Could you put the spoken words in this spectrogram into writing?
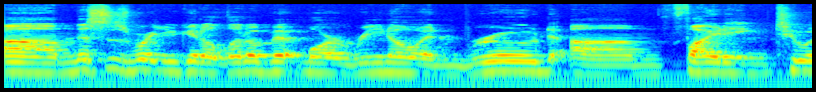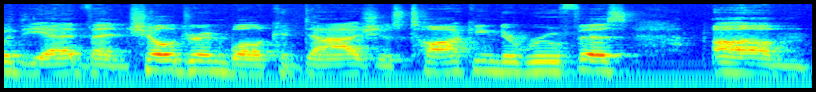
Um, this is where you get a little bit more Reno and Rude um, fighting two of the Advent children while Kadaj is talking to Rufus. Um,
